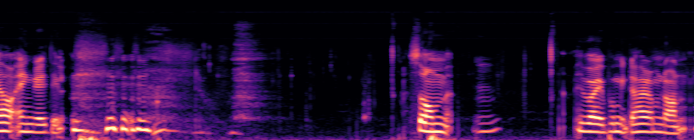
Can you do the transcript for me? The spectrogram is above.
Jag har en grej till. Som, Mm. vi var ju på middag häromdagen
